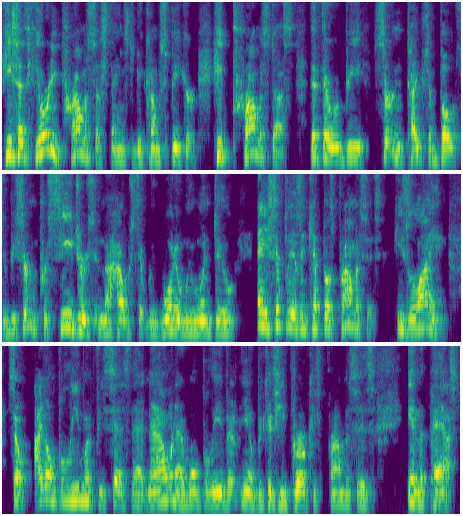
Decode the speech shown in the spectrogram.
He says he already promised us things to become speaker. He promised us that there would be certain types of votes, there'd be certain procedures in the House that we would and we wouldn't do. And he simply hasn't kept those promises. He's lying. So I don't believe him if he says that now, and I won't believe it, you know, because he broke his promises in the past.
